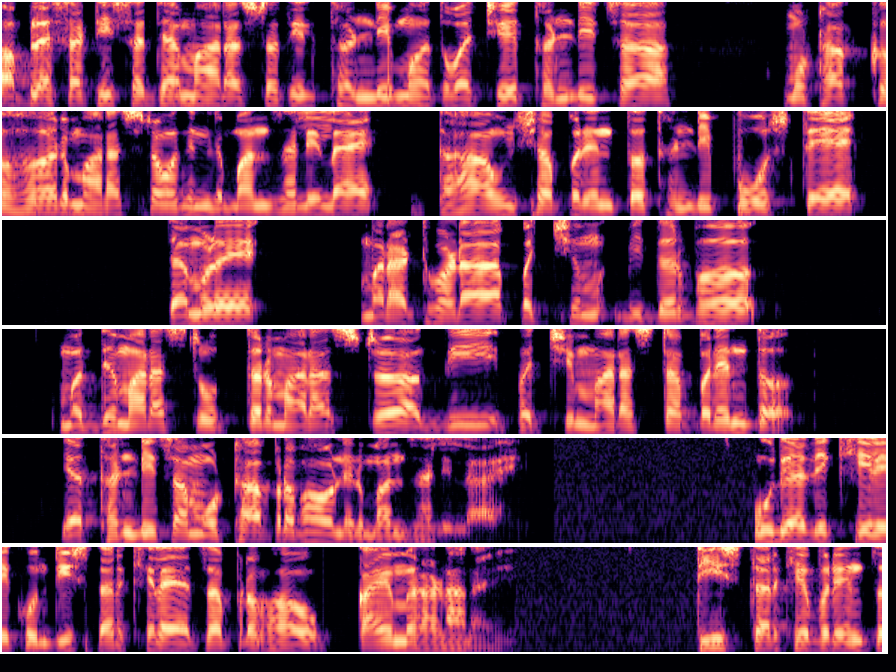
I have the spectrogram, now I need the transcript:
आपल्यासाठी सध्या महाराष्ट्रातील थंडी महत्त्वाची आहे. थंडीचा मोठा कहर महाराष्ट्रामध्ये निर्माण झालेला आहे. दहा अंशापर्यंत थंडी पोहोचते. त्यामुळे मराठवाडा पश्चिम विदर्भ मध्य महाराष्ट्र उत्तर महाराष्ट्र अगदी पश्चिम महाराष्ट्रापर्यंत या थंडीचा मोठा प्रभाव निर्माण झालेला आहे. उद्या देखील एकोणतीस तारखेला याचा प्रभाव कायम राहणार आहे. तीस तारखेपर्यंत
